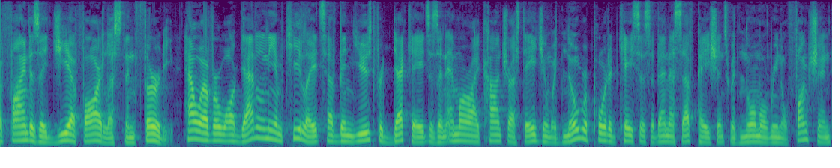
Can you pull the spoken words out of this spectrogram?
defined as a GFR less than 30. However, while gadolinium chelates have been used for decades as an MRI contrast agent with no reported cases of NSF patients with normal renal function,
